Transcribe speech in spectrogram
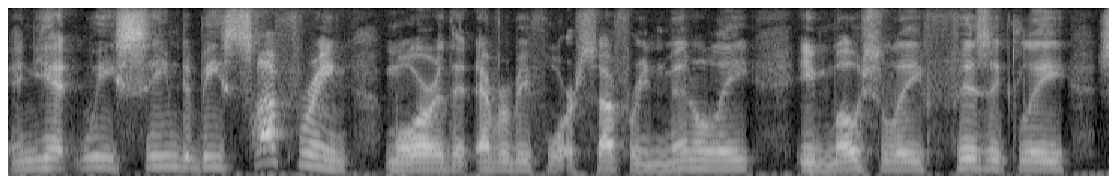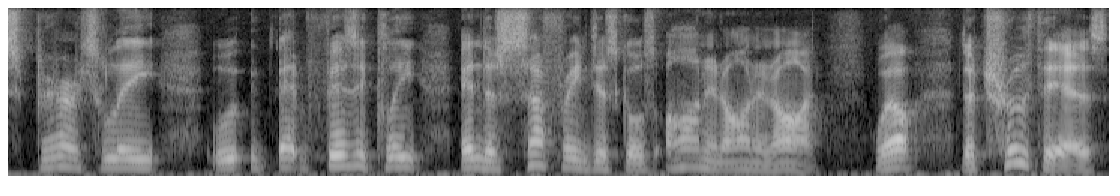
and yet we seem to be suffering more than ever before suffering mentally, emotionally, physically, spiritually, eh, physically, and the suffering just goes on and on and on. Well, the truth is,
